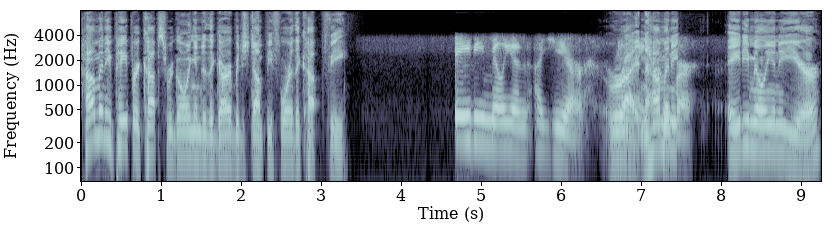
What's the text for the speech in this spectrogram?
how many paper cups were going into the garbage dump before the cup fee? 80 million a year. Right. And how many? 80 million a year.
